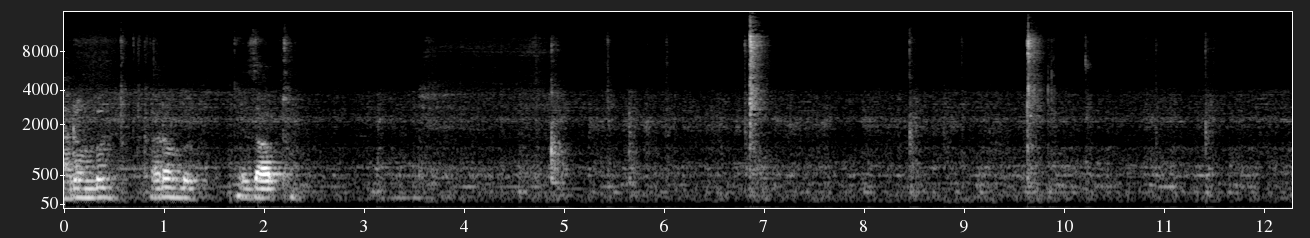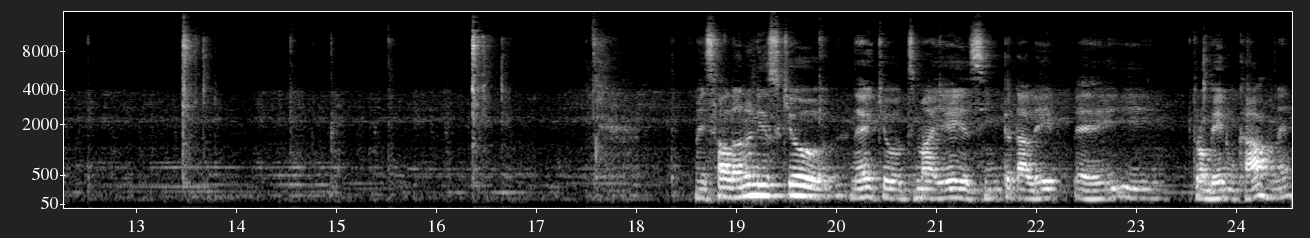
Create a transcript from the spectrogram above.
Caramba, caramba, exato. Mas falando nisso que eu, né, que eu desmaiei assim, pedalei é, e, trombei no carro, né?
